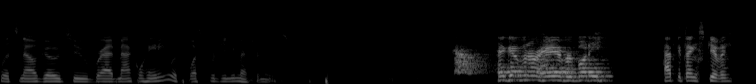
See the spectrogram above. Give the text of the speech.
Let's now go to Brad McElhinny with West Virginia Metro News. Hey, Governor. Hey, everybody. Happy Thanksgiving.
